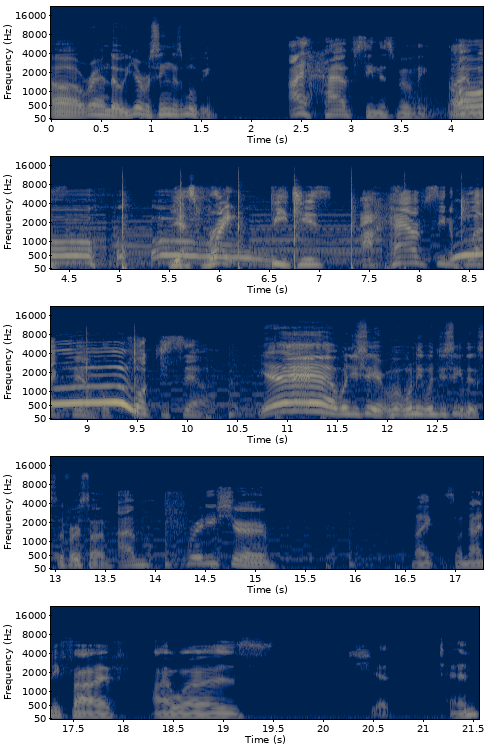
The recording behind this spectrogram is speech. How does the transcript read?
uh, Rando, you ever seen this movie? I have seen this movie. I was, Oh, yes, right, beaches. I have seen a black film. Go fuck yourself. Yeah. When you see it? When did you see this the first time? I'm pretty sure. Like so, '95. I was shit, 10,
